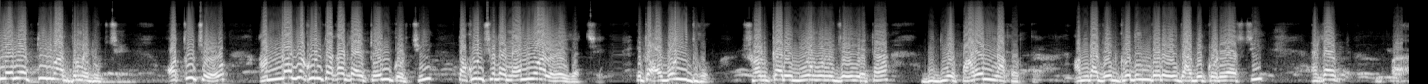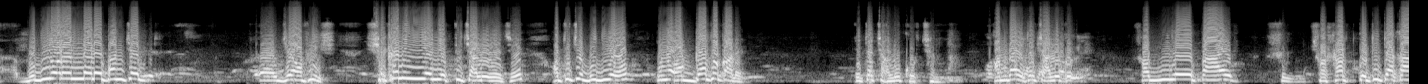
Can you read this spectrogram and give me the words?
ইএনএফটির মাধ্যমে ঢুকছে। অথচ আমরা যখন টাকাটা ক্লেম করছি তখন সেটা ম্যানুয়াল হয়ে যাচ্ছে। এটা অবৈধ। সরকারি নিয়ম অনুযায়ী এটা বিডিও পারেন না করতে। আমরা দীর্ঘদিন ধরে এই দাবি করে আসছি। একটা বিডিওর আন্ডারে পঞ্চায়েত যে অফিস সেখানে ইএনএফটি চালু হয়েছে। অথচ বিডিও কোনো অজ্ঞাত করেন। এটা চালু করছেন না। আমরা এটা চালু করি সব মিলে প্রায় ছ সাত কোটি টাকা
